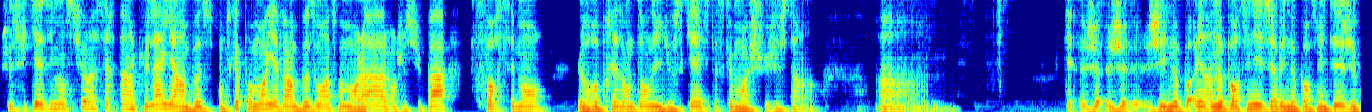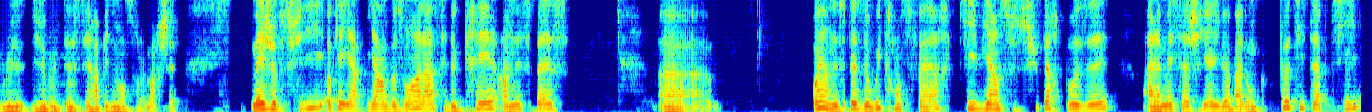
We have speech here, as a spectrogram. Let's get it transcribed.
je suis quasiment sûr et certain que là, il y a un besoin. En tout cas, pour moi, il y avait un besoin à ce moment-là. Alors, je ne suis pas forcément le représentant du use case parce que moi, je suis juste un. j'ai une un opportuniste, j'avais une opportunité, j'ai voulu, j'ai voulu mmh, mmh, tester rapidement sur le marché. Mais je me suis dit, OK, il y, a un besoin là, c'est de créer un espèce, euh, ouais, un espèce de WeTransfer qui vient se superposer à la messagerie Alibaba. Donc petit à petit,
